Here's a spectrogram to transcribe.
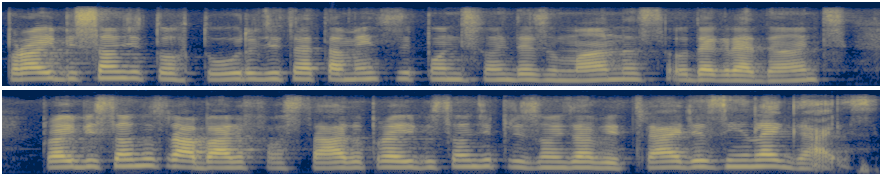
proibição de tortura, de tratamentos e punições desumanas ou degradantes, proibição do trabalho forçado, proibição de prisões arbitrárias e ilegais.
